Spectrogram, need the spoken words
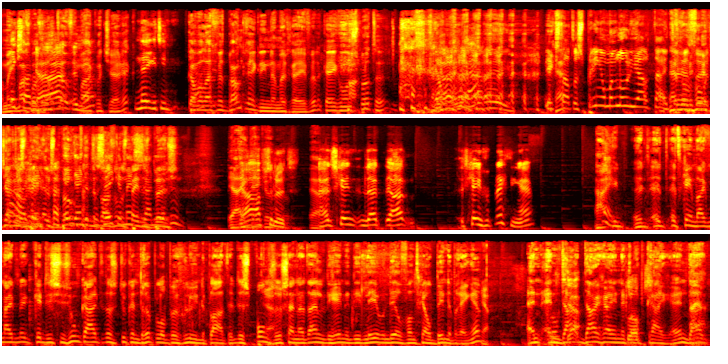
Ja, maar je Ik mag zou wel er- geld Ja, overmaken, ja. hoor, Tjerk. 19. Ik kan wel even het bankrekeningnummer geven. Dan kan je gewoon spotten. Hey. Ik sta te springen om een loyaliteit. Volgend jaar Ja, ik denk- ik dat er zeker mensen zijn die dat spelersbus. doen. Ja, ik absoluut. Het, is geen, dat, ja, het is geen verplichting, hè? Ja, ik- het, het, hetgeen waar ik mij... Die seizoenkaart, dat is natuurlijk een druppel op een gloeiende plaat. De sponsors zijn uiteindelijk degene die het leeuwendeel van het geld binnenbrengen. Ja. En, en daar, Ja. daar ga je een klop krijgen. En daar,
